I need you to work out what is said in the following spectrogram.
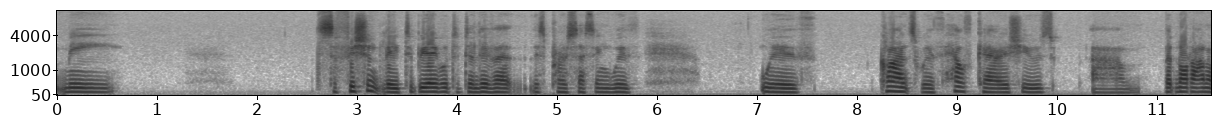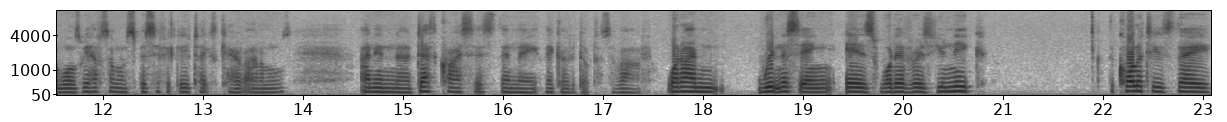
me sufficiently to be able to deliver this processing with with clients with healthcare issues, um, but not animals. We have someone specifically who takes care of animals and in a death crisis, then they, they go to Dr. Sauvage. What I'm witnessing is whatever is unique. The qualities they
